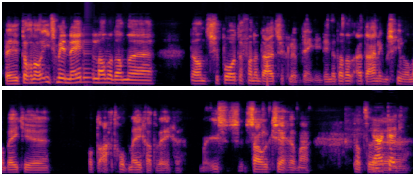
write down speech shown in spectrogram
Ben je toch nog iets meer Nederlander dan, eh, dan supporter van een Duitse club, denk ik. Ik denk dat dat uiteindelijk misschien wel een beetje eh, op de achtergrond mee gaat wegen. Maar is, zou ik zeggen, maar dat... Ja, eh, kijk,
